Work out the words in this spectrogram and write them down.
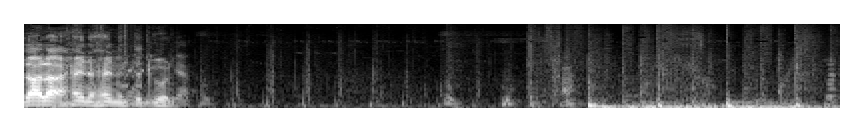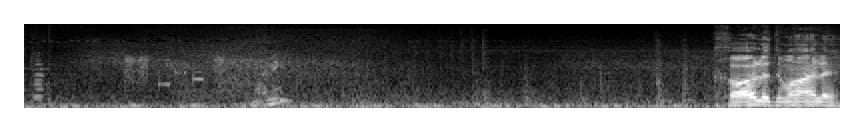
لا لا الحين الحين أنت تقول. ها؟ معني؟ خالد ما عليه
